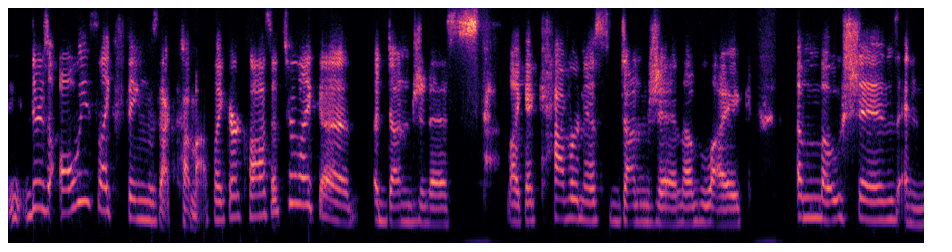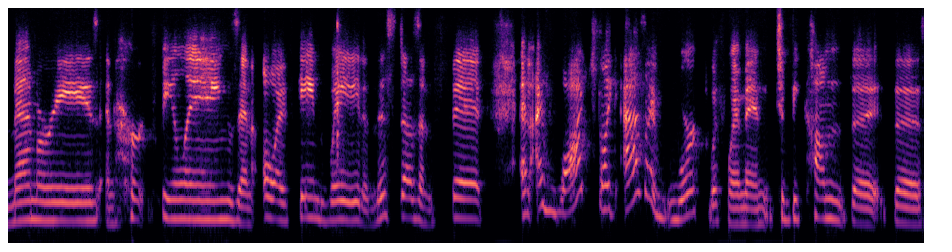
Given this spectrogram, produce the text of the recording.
there's always like things that come up. Like our closets are like a a dungeonous, like a cavernous dungeon of like emotions and memories and hurt feelings and oh i've gained weight and this doesn't fit. And i've watched like as i've worked with women to become the the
